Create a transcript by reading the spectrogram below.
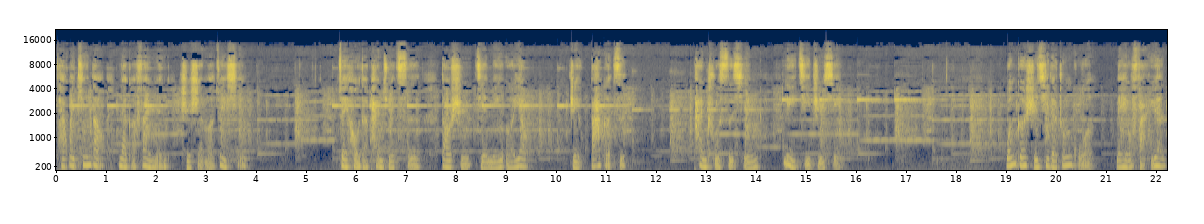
才会听到那个犯人是什么罪行。最后的判决词倒是简明扼要，只有八个字：判处死刑，立即执行。文革时期的中国没有法院，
